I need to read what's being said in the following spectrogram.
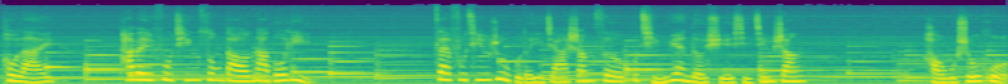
后来，他被父亲送到那波利，在父亲入股的一家商社不情愿地学习经商，毫无收获。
